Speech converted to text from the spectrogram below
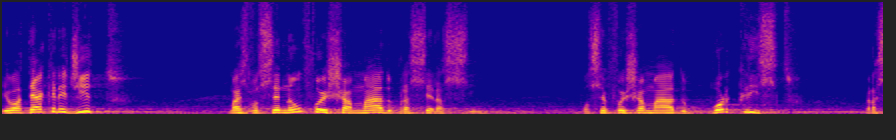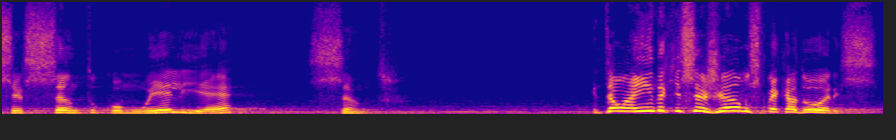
Eu até acredito, mas você não foi chamado para ser assim. Você foi chamado por Cristo para ser santo como Ele é santo. Então, ainda que sejamos pecadores,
